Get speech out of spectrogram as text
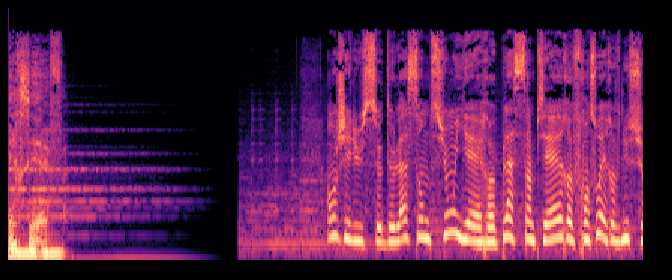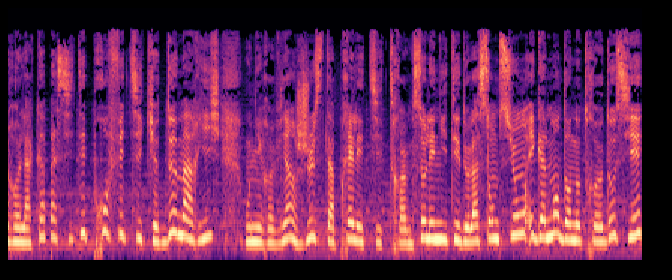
RCF. Angélus de l'Assomption hier, place Saint-Pierre, François est revenu sur la capacité prophétique de Marie. On y revient juste après les titres. Solennité de l'Assomption également dans notre dossier.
